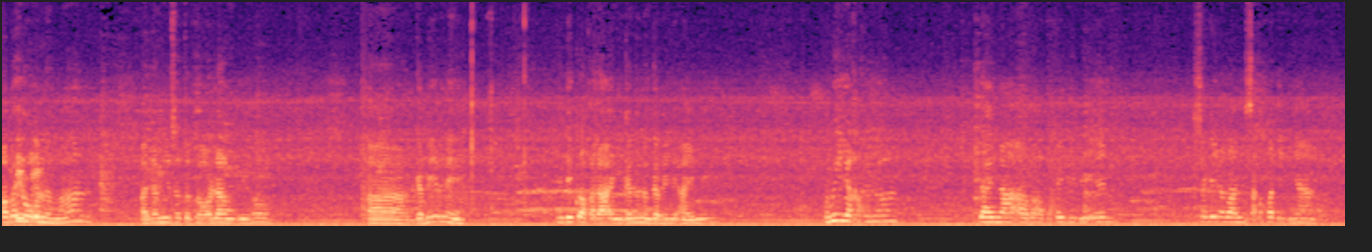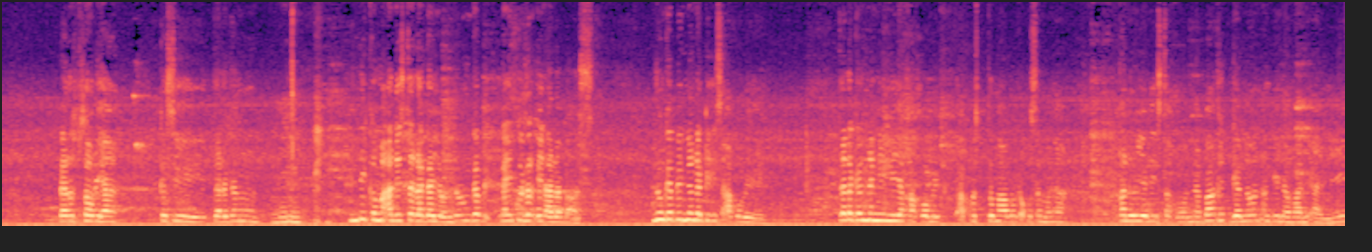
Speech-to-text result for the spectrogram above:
Abay, oo November? naman. Alam niyo sa totoo lang, iho. Ah, gabi yun eh. Hindi ko akalain ganun ang gawin ni Amy. Umiyak ako noon. Dahil naaawa ako kay BBM sa ginawa niya sa kapatid niya. Pero sorry ha, kasi talagang hindi ko maalis talaga yon. Nung gabi, ngayon ko lang ilalabas. Nung gabi na nag-iisa ako eh. Talagang nangingiyak ako. Tapos tumawag ako sa mga kaloyalista ko na bakit ganon ang ginawa ni Amy.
